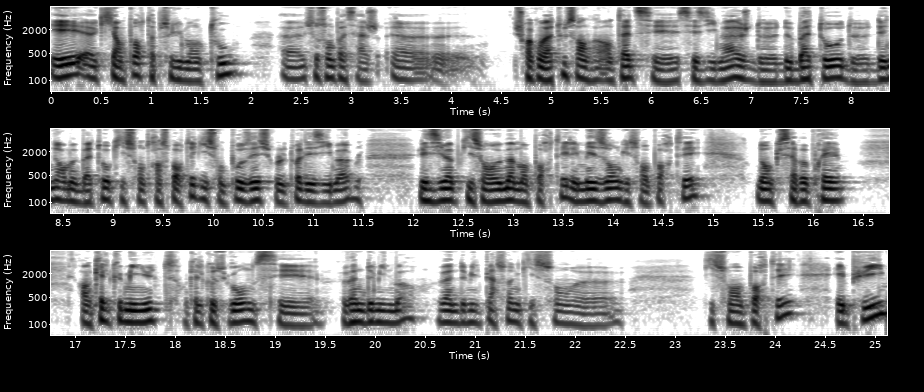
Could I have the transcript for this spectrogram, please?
et euh, qui emporte absolument tout euh, sur son passage. Euh, Je crois qu'on a tous en, tête ces, images de, bateaux, d'énormes bateaux qui sont transportés, qui sont posés sur le toit des immeubles, les immeubles qui sont eux-mêmes emportés, les maisons qui sont emportées. Donc c'est à peu près, en quelques minutes, en quelques secondes, c'est 22 000 morts, 22 000 personnes qui sont, qui sont emportées. Et puis,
